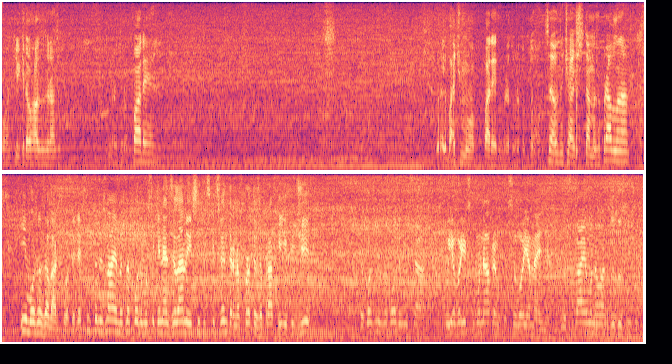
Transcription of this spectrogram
О, тільки дав газу зразу. Температура падає. Ну і бачимо, падає температура. Тобто це означає, що система заправлена і можна завершувати. Для всіх, хто не знає, ми знаходимося кінець зеленої Сіхівський цвинтар навпроти заправки UPG. Також ми знаходимося у Яворівському напрямку, село Ямельня. Ми чекаємо на вас до зустрічі.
